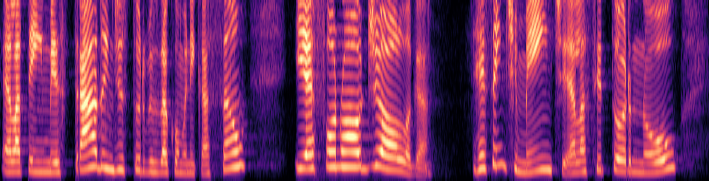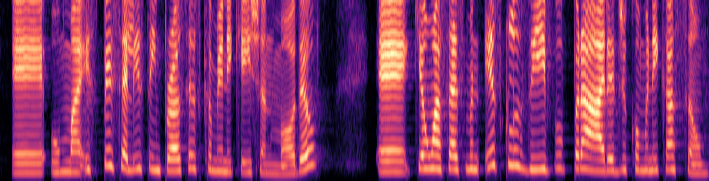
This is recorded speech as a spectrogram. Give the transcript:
Ela tem mestrado em distúrbios da comunicação e é fonoaudióloga. Recentemente, ela se tornou é, uma especialista em Process Communication Model, é, que é um assessment exclusivo para a área de comunicação.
